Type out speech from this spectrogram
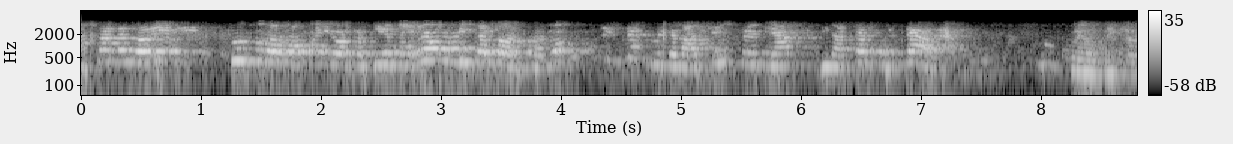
Așa ne dorim tuturor românilor să fie mereu învingători, să nu exemplu de la acești premiați din această seară. Păi eu zic că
